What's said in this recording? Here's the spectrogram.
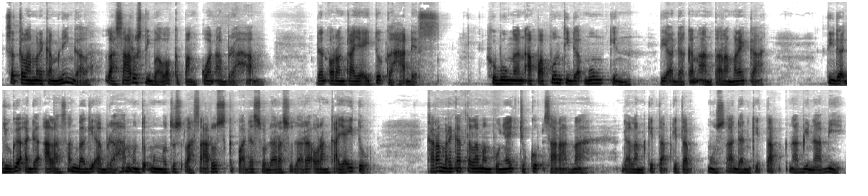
Setelah mereka meninggal, Lazarus dibawa ke pangkuan Abraham dan orang kaya itu ke Hades. Hubungan apa pun tidak mungkin diadakan antara mereka tidak juga ada alasan bagi Abraham untuk mengutus Lazarus kepada saudara-saudara orang kaya itu. Karena mereka telah mempunyai cukup sarana dalam kitab-kitab Musa dan kitab nabi-nabi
